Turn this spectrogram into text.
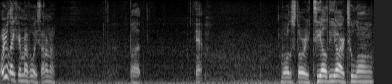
or you like hearing my voice. I don't know. But yeah. More of the story. TLDR, too long.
